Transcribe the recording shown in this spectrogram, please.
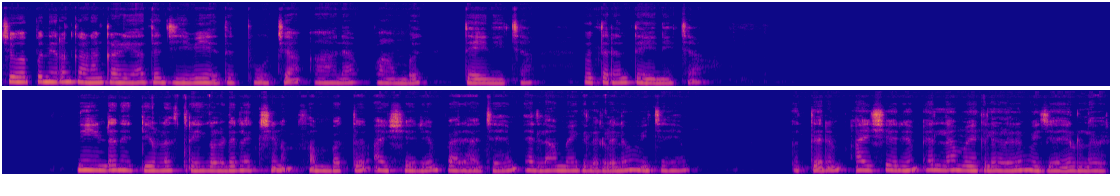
ചുവപ്പ് നിറം കാണാൻ കഴിയാത്ത ജീവി ഏത്? പൂച്ച ആന പാമ്പ് തേനീച്ച. ഉത്തരം തേനീച്ച. നീണ്ട നെറ്റിയുള്ള സ്ത്രീകളുടെ ലക്ഷണം സമ്പത്ത് ഐശ്വര്യം പരാജയം എല്ലാ മേഖലകളിലും വിജയം. ഉത്തരം ഐശ്വര്യം എല്ലാ മേഖലകളിലും വിജയമുള്ളവർ.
